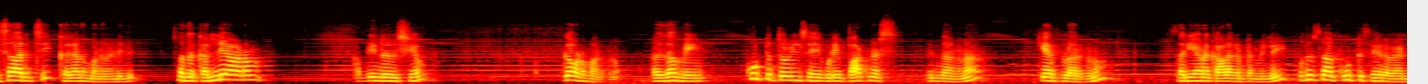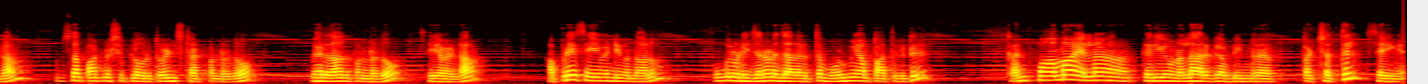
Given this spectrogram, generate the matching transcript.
விசாரித்து கல்யாணம் பண்ண வேண்டியது. ஸோ அந்த கல்யாணம் அப்படின்ற விஷயம் கவனமாக இருக்கணும். அதுதான் மெயின் கூட்டு தொழில் செய்யக்கூடிய பார்ட்னர்ஸ் இருந்தாங்கன்னா கேர்ஃபுல்லாக இருக்கணும். சரியான காலகட்டம் இல்லை. புதுசாக கூட்டு சேர வேண்டாம். புதுசாக பார்ட்னர்ஷிப்பில் ஒரு தொழில் ஸ்டார்ட் பண்ணுறதோ வேறு ஏதாவது பண்ணுறதோ செய்ய வேண்டாம். அப்படியே செய்ய வேண்டி வந்தாலும் உங்களுடைய ஜனன ஜாதகத்தை முழுமையாக பார்த்துக்கிட்டு கன்ஃபார்மாக எல்லாம் தெரியும் நல்லா இருக்குது அப்படின்ற பட்சத்தில் செய்யுங்க.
